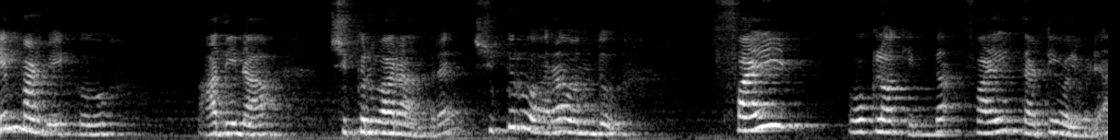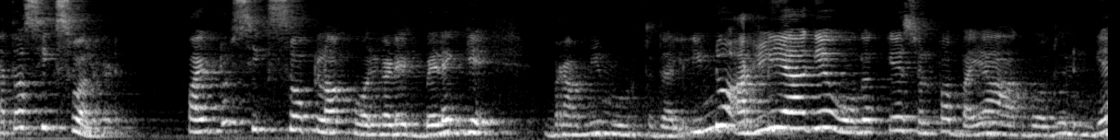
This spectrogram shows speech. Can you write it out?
ಏನು ಮಾಡಬೇಕು? ಆ ದಿನ ಶುಕ್ರವಾರ ಅಂದರೆ ಶುಕ್ರವಾರ ಒಂದು ಫೈವ್ ಓ ಕ್ಲಾಕಿಂದ ಫೈವ್ ತರ್ಟಿ ಒಳಗಡೆ ಅಥವಾ ಸಿಕ್ಸ್ ಒಳಗಡೆ. ಫೈವ್ ಟು ಸಿಕ್ಸ್ ಓ ಕ್ಲಾಕ್ ಒಳಗಡೆ ಬೆಳಗ್ಗೆ ಬ್ರಾಹ್ಮಿ ಮುಹೂರ್ತದಲ್ಲಿ. ಇನ್ನೂ ಅರ್ಲಿಯಾಗೇ ಹೋಗೋಕ್ಕೆ ಸ್ವಲ್ಪ ಭಯ ಆಗ್ಬೋದು ನಿಮಗೆ.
